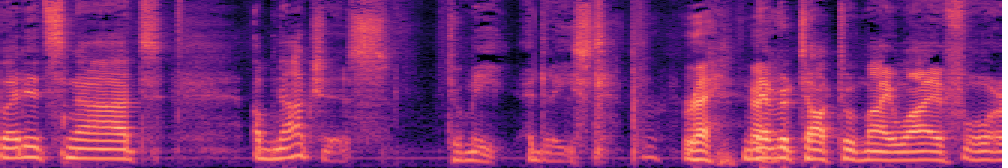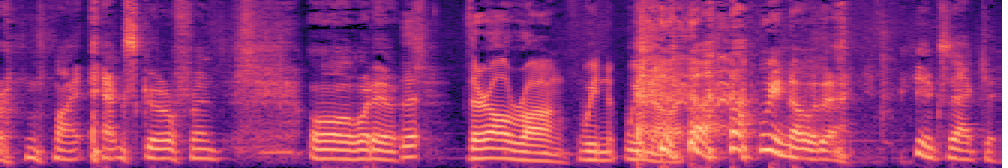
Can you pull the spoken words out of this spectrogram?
but it's not obnoxious to me, at least. right. right. Never talk to my wife or my ex girlfriend or whatever. They're all wrong. We we know it. we know that exactly.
